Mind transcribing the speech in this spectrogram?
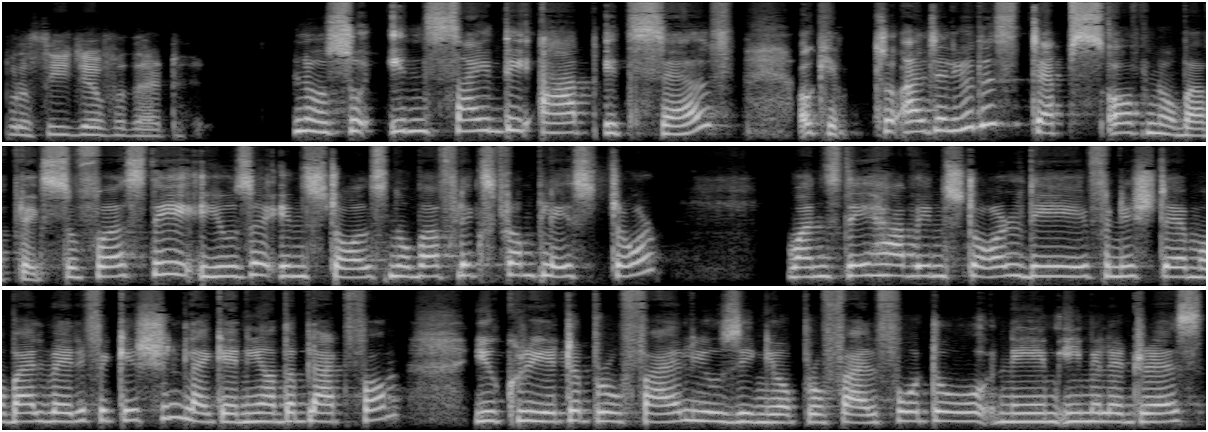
procedure for that? No, so inside the app itself, okay, so I'll tell you the steps of Nobaflix. So first the user installs Nobaflix from Play Store. Once they have installed, they finish their mobile verification like any other platform. You create a profile using your profile photo, name, email address,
